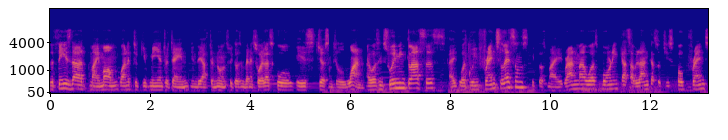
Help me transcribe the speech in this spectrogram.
The thing is that my mom wanted to keep me entertained in the afternoons because in Venezuela school is just until one. I was in swimming classes. I was doing French lessons because my grandma was born in Casablanca, so she spoke French,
